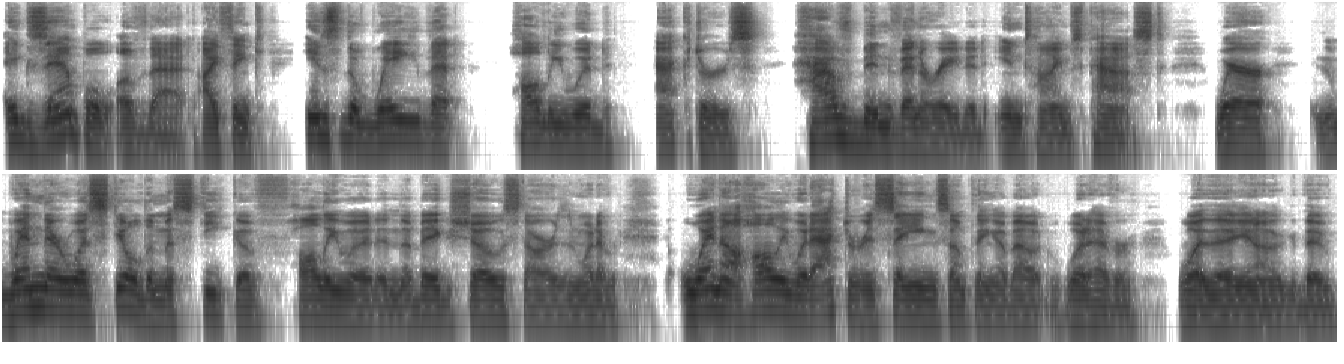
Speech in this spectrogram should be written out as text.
example of that i think is the way that hollywood actors have been venerated in times past, where when there was still the mystique of Hollywood and the big show stars and whatever, when a Hollywood actor is saying something about whatever, what the you know the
